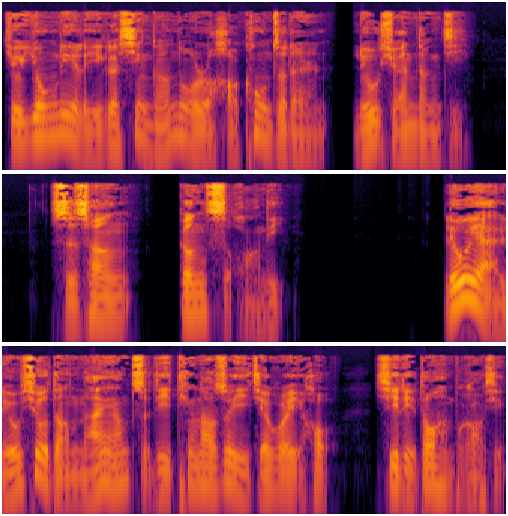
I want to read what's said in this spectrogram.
就拥立了一个性格懦弱、好控制的人刘玄登基，史称更始皇帝。刘演、刘秀等南阳子弟听到这一结果以后，心里都很不高兴。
